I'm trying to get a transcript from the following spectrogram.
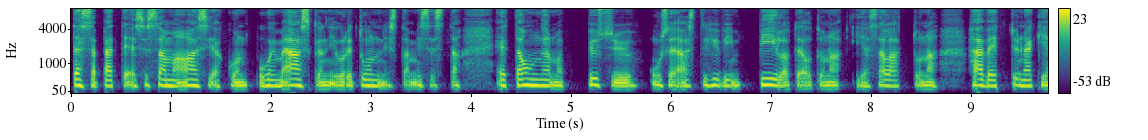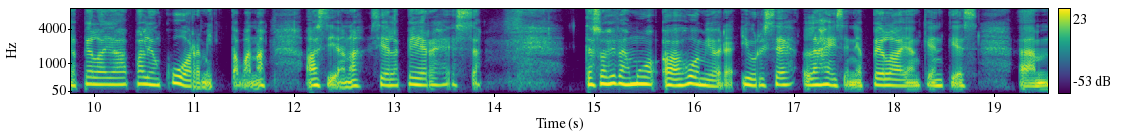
tässä pätee se sama asia, kun puhuimme äsken juuri tunnistamisesta, että ongelma pysyy useasti hyvin piiloteltuna ja salattuna, hävettynäkin ja pelaajaa paljon kuormittavana asiana siellä perheessä. Tässä on hyvä huomioida juuri se läheisen ja pelaajan kenties äm,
